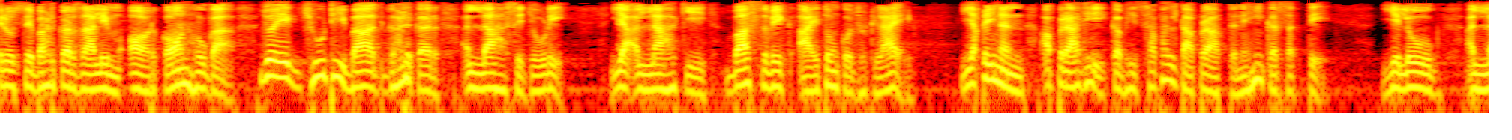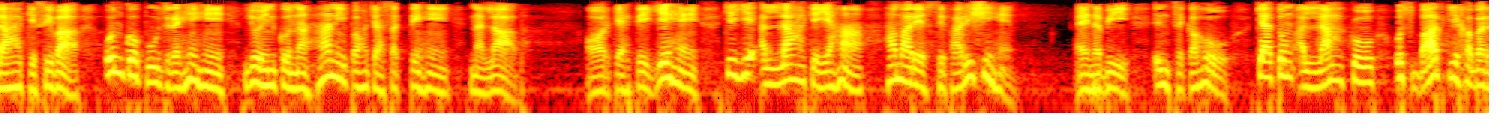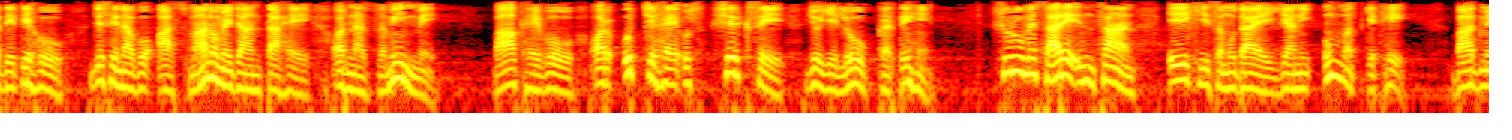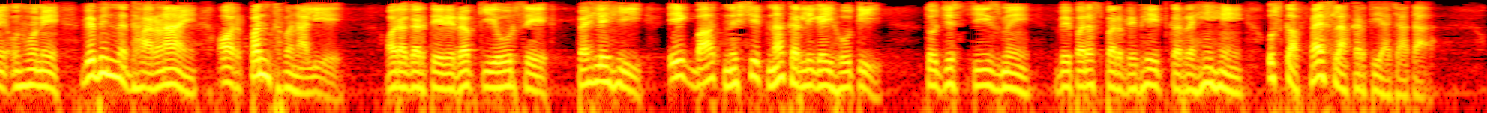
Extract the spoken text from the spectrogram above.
फिर उससे बढ़कर जालिम और कौन होगा जो एक झूठी बात गढ़कर अल्लाह से जोड़े, या अल्लाह की वास्तविक आयतों को झुठलाए। यकीनन, अपराधी कभी सफलता प्राप्त नहीं कर सकते। ये लोग अल्लाह के सिवा उनको पूज रहे हैं जो इनको न हानि पहुँचा सकते हैं, न लाभ। और कहते ये हैं कि ये अल्लाह के यहाँ हमारे सिफारिशी हैं। ए नबी, इनसे कहो, क्या तुम अल्लाह को उस बात की खबर देते हो, जिसे न वो आसमानों में जानता है और न ज़मीन में? पाक है वो और उच्च है उस शिरक से जो ये लोग करते हैं। शुरू में सारे इंसान एक ही समुदाय यानी उम्मत के थे। बाद में उन्होंने विभिन्न धारणाएँ और पंथ बना लिए। और अगर तेरे रब की ओर से पहले ही एक बात निश्चित न कर ली गई होती तो जिस चीज़ में वे परस्पर विभेद कर रहे हैं उसका फैसला कर दिया जाता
